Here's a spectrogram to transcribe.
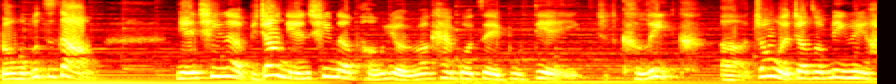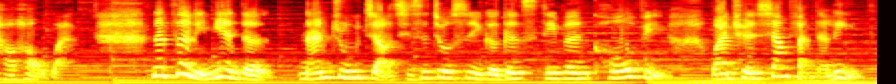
嗯，我不知道年轻的比较年轻的朋友有没有看过这一部电影，就是《Click》，呃，中文叫做《命运好好玩》。那这里面的男主角其实就是一个跟 Stephen Covey 完全相反的例子。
